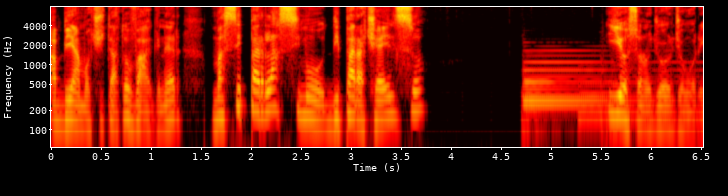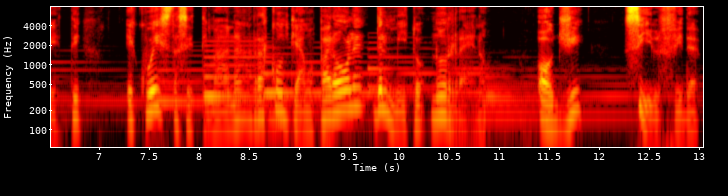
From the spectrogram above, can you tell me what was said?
Abbiamo citato Wagner, ma se parlassimo di Paracelso? Io sono Giorgio Moretti e questa settimana raccontiamo parole del mito norreno. Oggi Silfide.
